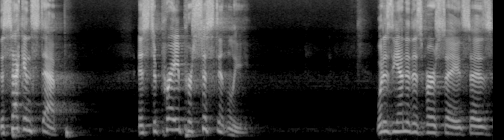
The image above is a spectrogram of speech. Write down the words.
The second step is to pray persistently. What does the end of this verse say? It says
